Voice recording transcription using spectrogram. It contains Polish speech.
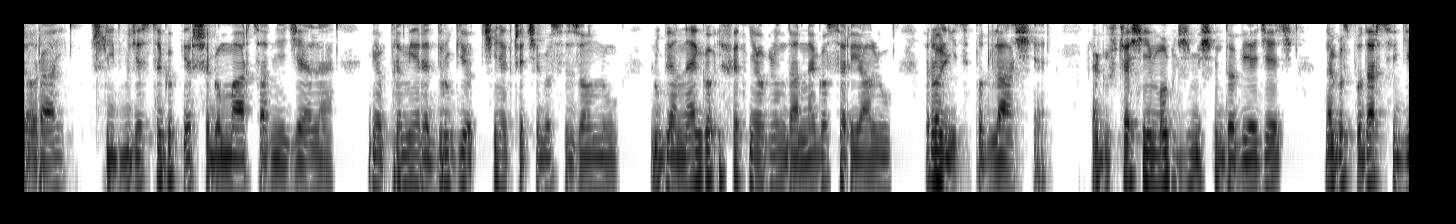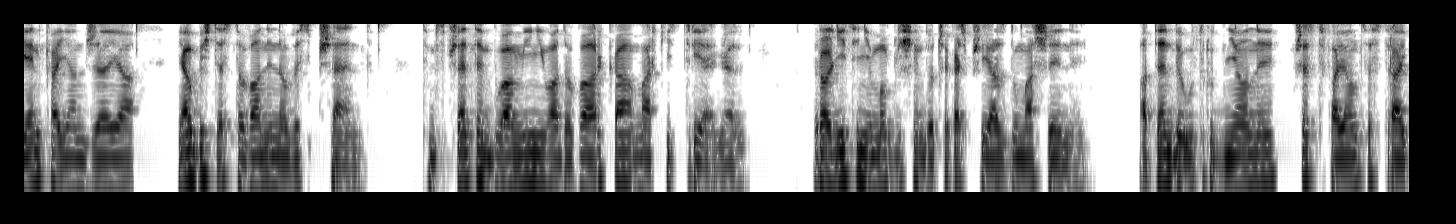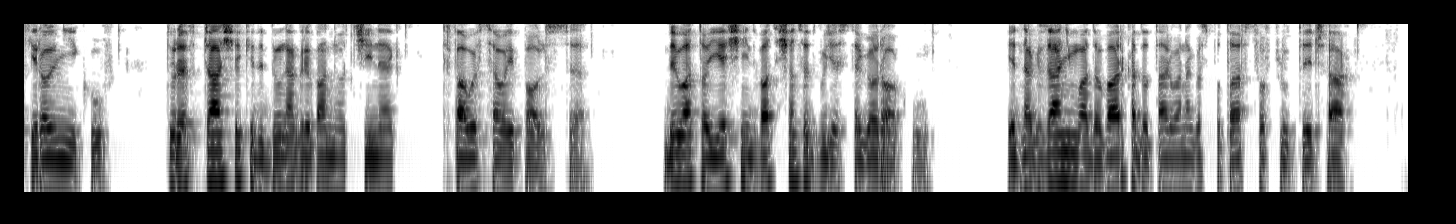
Wczoraj, czyli 21 marca w niedzielę, miał premierę drugi odcinek trzeciego sezonu lubianego i chętnie oglądanego serialu Rolnicy Podlasie. Jak już wcześniej mogliśmy się dowiedzieć, na gospodarstwie Gienka i Andrzeja miał być testowany nowy sprzęt. Tym sprzętem była mini ładowarka marki Striegel. Rolnicy nie mogli się doczekać przyjazdu maszyny, a ten był utrudniony przez trwające strajki rolników, które w czasie, kiedy był nagrywany odcinek, trwały w całej Polsce. Była to jesień 2020 roku. Jednak zanim ładowarka dotarła na gospodarstwo w Plutyczach,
